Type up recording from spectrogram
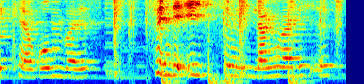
So auf Jorvik herum, weil es, finde ich, ziemlich langweilig ist.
